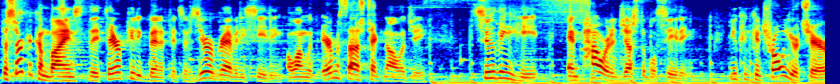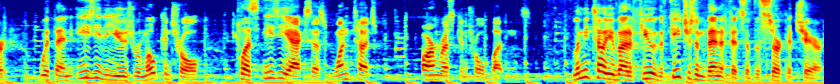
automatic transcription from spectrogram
The Circa combines the therapeutic benefits of zero gravity seating along with air massage technology, soothing heat, and powered adjustable seating. You can control your chair with an easy to use remote control plus easy access one touch armrest control buttons. Let me tell you about a few of the features and benefits of the Circa chair.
